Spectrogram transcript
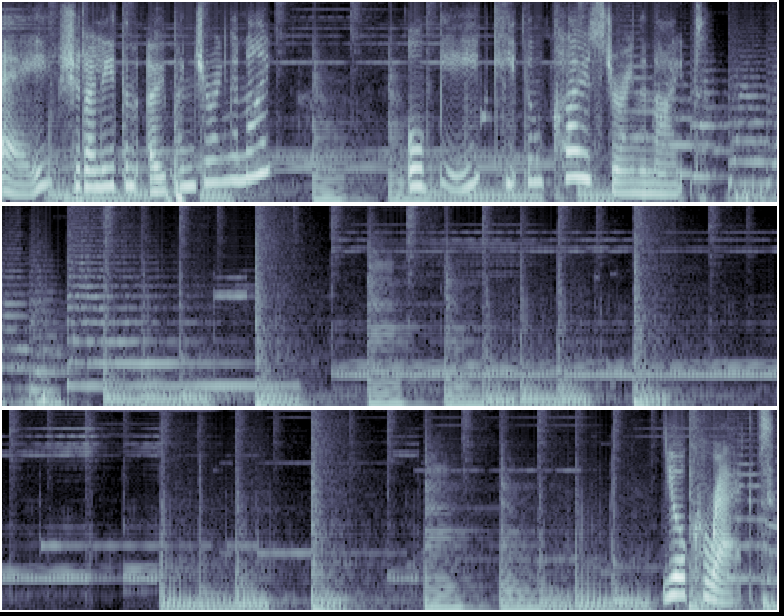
A. Should I leave them open during the night? Or B. Keep them closed during the night? You're correct.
